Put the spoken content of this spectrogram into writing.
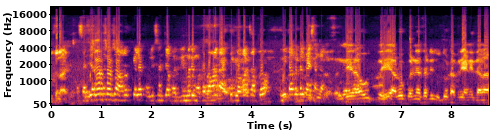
सूचना आहे. संजय राऊतांचा आरोप केलाय पोलिसांच्या बदलीमध्ये मोठ्या प्रमाणात आर्थिक व्यवहार चालतो. तुम्ही त्याबद्दल काय सांगाल? संजय राऊत हे आरोप करण्यासाठी उद्धव ठाकरे यांनी त्यांना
